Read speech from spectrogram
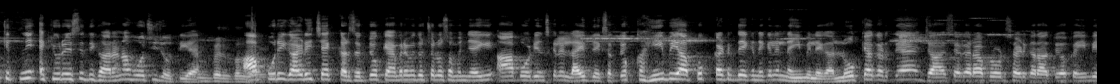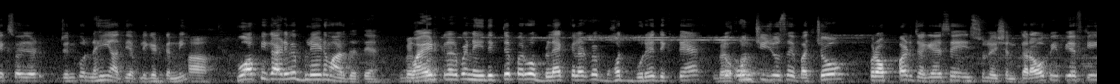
कितनी एक्यूरेसी दिखा रहा है ना वो चीज़ होती है। बिल्कुल आप पूरी गाड़ी चेक कर सकते हो कैमरे में तो चलो समझ जाएगी आप ऑडियंस के लिए लाइव देख सकते हो कहीं भी आपको कट देखने के लिए नहीं मिलेगा। लोग क्या करते हैं जहाँ से अगर आप रोड साइड कराते हो कहीं भी एक्सवाइजेड जिनको नहीं आती एप्लीकेट करनी हाँ। वो आपकी गाड़ी में ब्लेड मार देते हैं। व्हाइट कलर पे नहीं दिखते पर वो ब्लैक कलर पे बहुत बुरे दिखते हैं। तो उन चीज़ों से बचो प्रॉपर जगह से इंस्टॉलेशन कराओ पीपीएफ की।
